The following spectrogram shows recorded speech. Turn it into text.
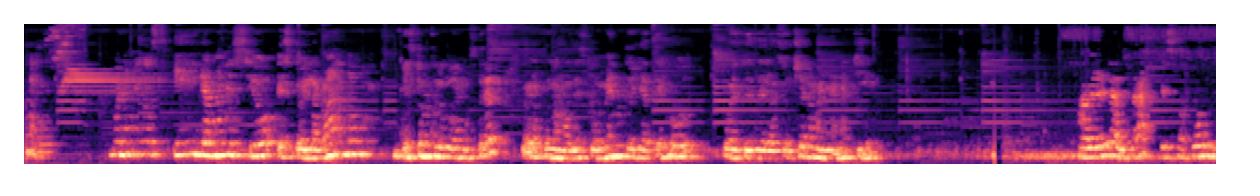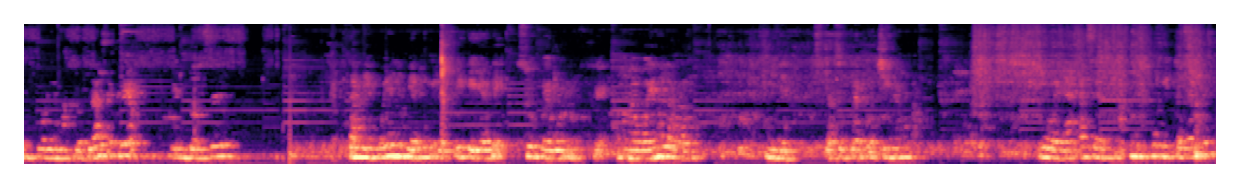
Bueno amigos, y ya amaneció, estoy lavando. Esto no lo voy a mostrar, pero pues nada les comento, ya tengo pues desde las 8 de la mañana aquí a ver el altar, está por, por la macroplaza creo, entonces también voy a limpiar el refri que ya ve súper bueno, una buena lavada. Miren, está súper cochino. Y voy a hacer un poquito de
